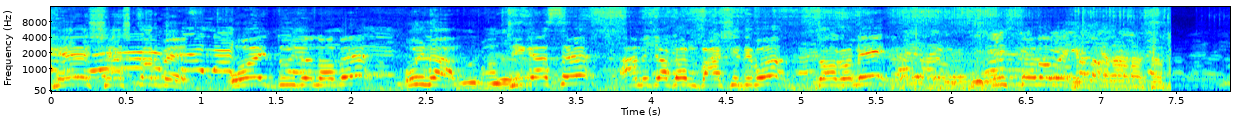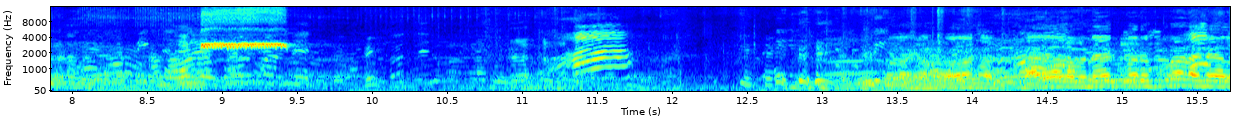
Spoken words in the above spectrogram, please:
খেয়ে শেষ করবে। ওই দুইজন হবে উইনার ঠিক আছে? আমি যখন বাসি দিব, তখনই হবে খেলা। খেয়াল একবারে পুরাটা খেয়াল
